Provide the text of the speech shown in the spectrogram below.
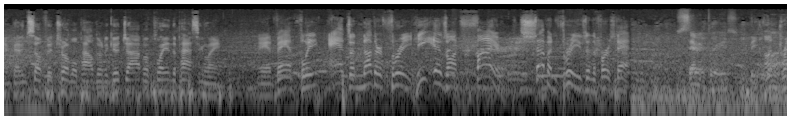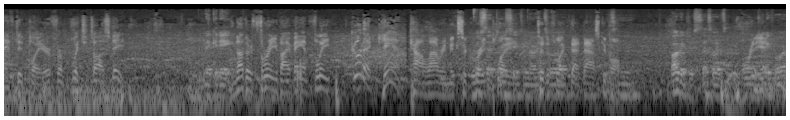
And got himself in trouble. Powell doing a good job of playing the passing lane. And Van Fleet adds another three. He is on fire. Seven threes in the first half. Seven threes. The Wow. undrafted player from Wichita State. Make it eight. Another three by VanVleet. Good again. Kyle Lowry makes a great play to deflect that basketball. Mm-hmm. August, that's what it's Fournier. 24.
